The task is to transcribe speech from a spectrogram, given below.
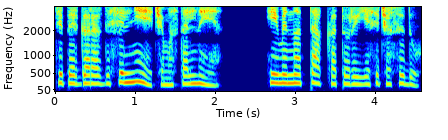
теперь гораздо сильнее, чем остальные. Именно так, к которой я сейчас иду.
